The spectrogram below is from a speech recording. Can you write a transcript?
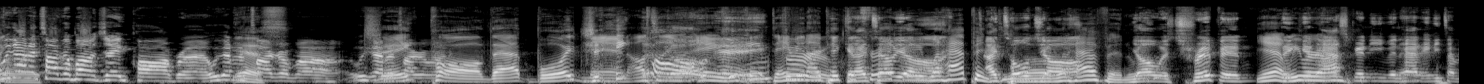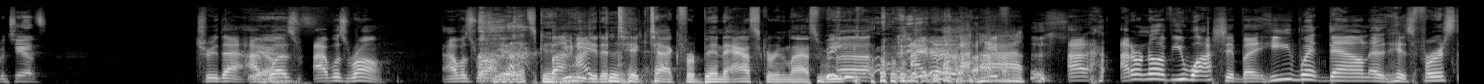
bro, we gotta way? talk about Jake Paul, bro. We gotta Yes. talk about. We gotta Jake talk about. Paul, that boy Jake Man, I'll Paul. tell you, hey, hey. we picked, Davey and I picked Can it I tell y'all? what happened. I told y'all. what happened. Y'all was tripping. Yeah, we thinking were on- even had any type of chance. True that. I was I was wrong. I was wrong. Yeah, that's good. But You needed a Good. tic tac for Ben Askren last week. Uh, I, really, if- I I don't know if you watched it, but he went down at his first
